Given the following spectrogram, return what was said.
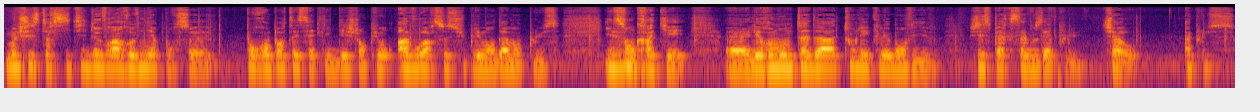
Manchester City devra revenir pour remporter cette Ligue des Champions, avoir ce supplément d'âme en plus. Ils ont craqué. Euh, les remontadas, tous les clubs en vivent. J'espère que ça vous a plu. Ciao, à plus.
